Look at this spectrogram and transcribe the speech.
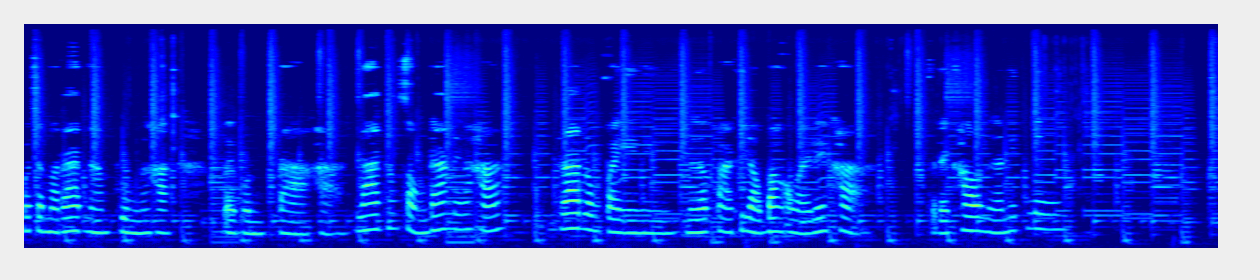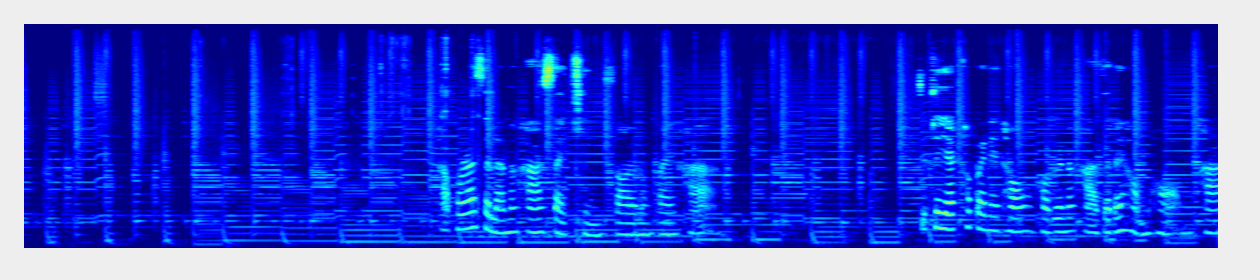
ก็จะมาราดน้ำปรุงนะคะ ไปบนปลาค่ะ ราดทั้งสองด้านเลยนะคะ ราดลงไปในเนื้อปลาที่เราบ้างเอาไว้ด้วยค่ะ จะได้เข้าเนื้อนิดนึง ค่ะพอราดเสร็จแล้วนะคะ ใส่ขิงซอยลงไปค่ะจิ๊บจะยัดเข้าไปในท้องของเขาด้วยนะคะ จะได้หอมๆค่ะ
